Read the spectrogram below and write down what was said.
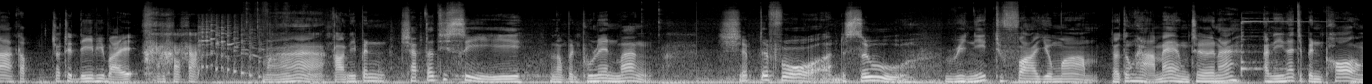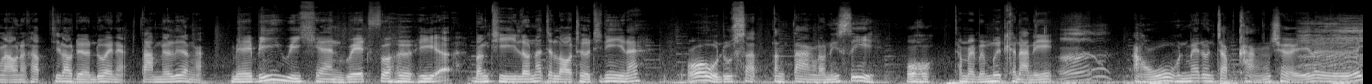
มากครับจ้าเท็ดดี้พี่ไบมา คราวนี้เป็น chapter ที่ 4 เราเป็นผู้เล่นบ้าง chapter 4 the zoo we need to find your mom เราต้องหาแม่ของเธอนะ อันนี้น่าจะเป็นพ่อของเรานะครับ ที่เราเดินด้วยเนี่ย ตามเนื้อเรื่องอะ maybe we can wait for her here บางทีเราน่าจะรอเธอที่นี่นะ โอ้ ดูสัตว์ต่างๆ เหล่านี้สิ โอ้ทำไมมันมืดขนาดนี้ เอาคุณแม่โดนจับขังเฉยเลย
